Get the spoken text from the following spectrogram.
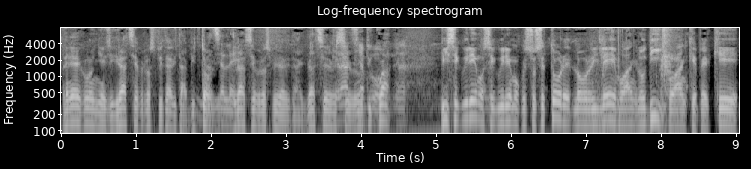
Daniele Colognesi, grazie per l'ospitalità. Vittorio, Grazie a lei. grazie per l'ospitalità, grazie per essere Grazie a venuti qua. Vi seguiremo, seguiremo questo settore, lo rilevo, lo dico anche perché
